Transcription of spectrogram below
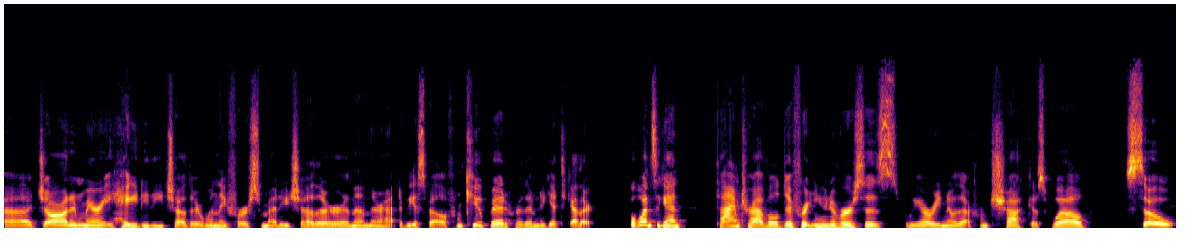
uh, John and Mary hated each other when they first met each other, and then there had to be a spell from Cupid for them to get together. But once again, time travel, different universes. We already know that from Chuck as well. So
